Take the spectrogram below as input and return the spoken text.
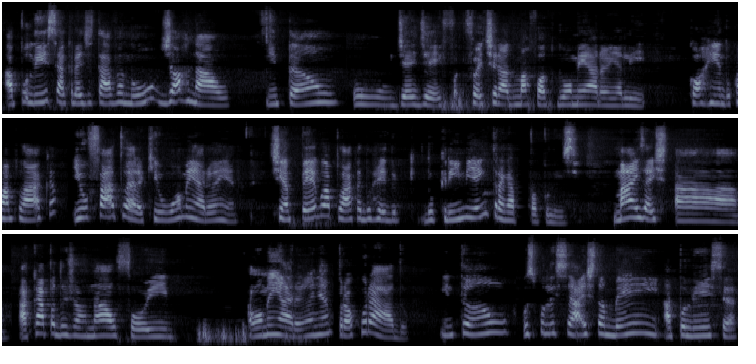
a polícia acreditava no jornal. Então, o JJ foi, tirado uma foto do Homem-Aranha ali correndo com a placa, e o fato era que o Homem-Aranha tinha pego a placa do rei do, do crime e ia entregar para a polícia. Mas a, a, a capa do jornal foi Homem-Aranha procurado. Então, os policiais também, a polícia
